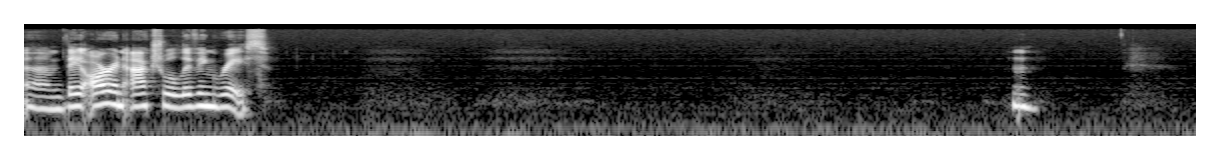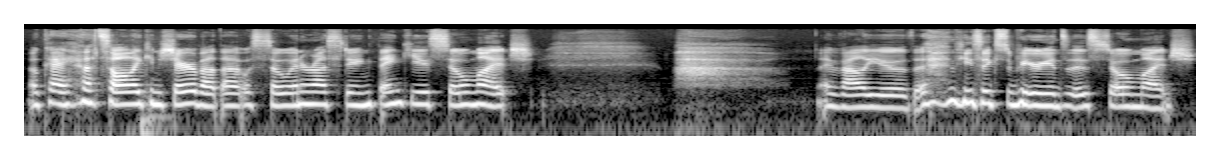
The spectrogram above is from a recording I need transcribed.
um, they are an actual living race. Hmm. Okay, that's all I can share about that. It was so interesting. Thank you so much. I value the, these experiences so much.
